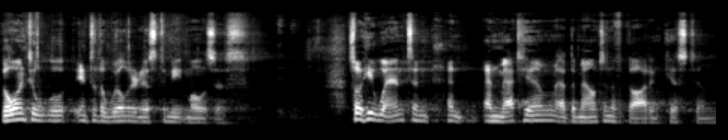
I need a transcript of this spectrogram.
Go into, into the wilderness to meet Moses. So he went and, and, and met him at the mountain of God and kissed him.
